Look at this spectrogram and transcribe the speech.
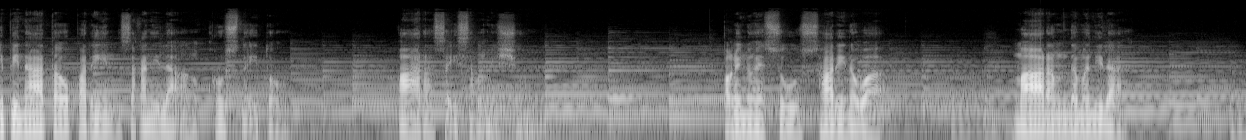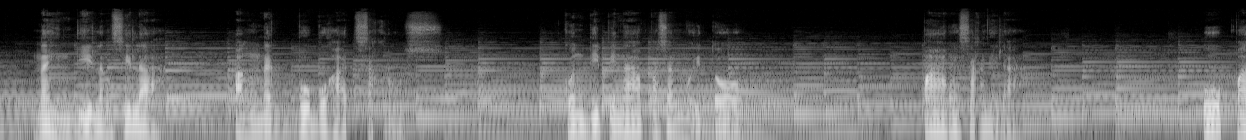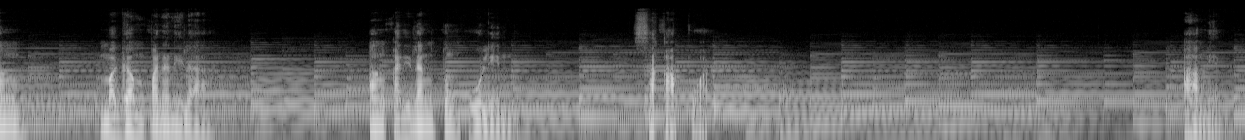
ipinataw pa rin sa kanila ang krus na ito para sa isang misyon. Panginoon Jesus, hari nawa, maramdaman nila na hindi lang sila ang nagbubuhat sa krus, kundi pinapasan mo ito para sa kanila upang magampanan nila ang kanilang tungkulin sa kapwa. Amen.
